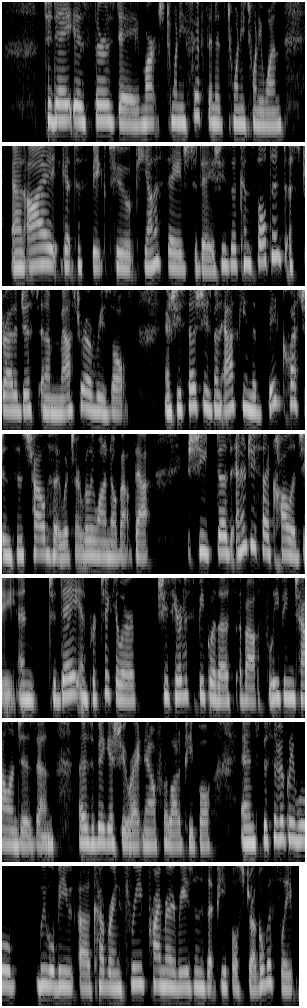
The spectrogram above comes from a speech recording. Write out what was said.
Today is Thursday, March 25th, and it's 2021. And I get to speak to Kiana Sage today. She's a consultant, a strategist, and a master of results. And she says she's been asking the big questions since childhood, which I really want to know about that. She does energy psychology. And today, in particular, She's here to speak with us about sleeping challenges, and that is a big issue right now for a lot of people. And specifically, we'll we will be uh, covering three primary reasons that people struggle with sleep,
